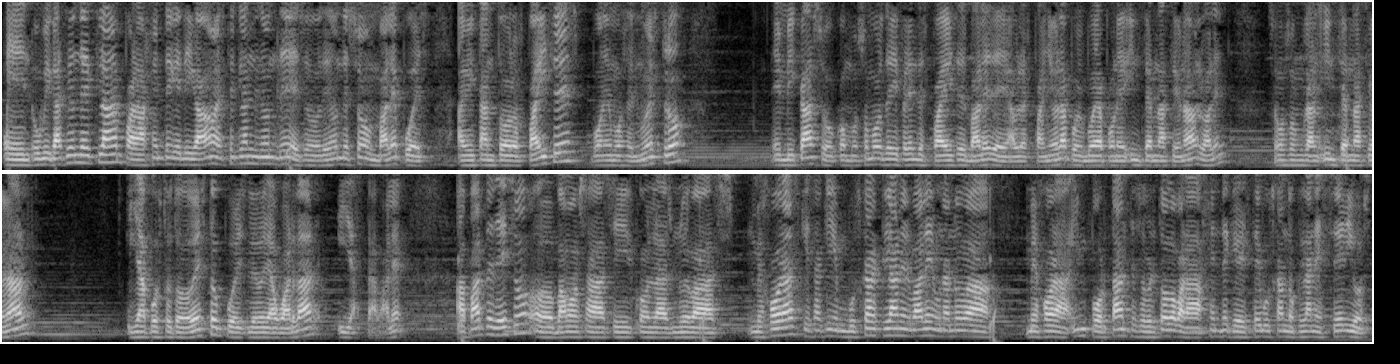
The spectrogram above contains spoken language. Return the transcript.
en ubicación del clan, para la gente que diga, ah, ¿este clan de dónde es? o de dónde son, ¿vale? Pues aquí están todos los países, ponemos el nuestro. En mi caso, como somos de diferentes países, ¿vale? De habla española, pues voy a poner internacional, ¿vale? Somos un clan internacional. Y ya puesto todo esto, pues le doy a guardar y ya está, ¿vale? Aparte de eso, eh, vamos a seguir con las nuevas mejoras, que es aquí en buscar clanes, ¿vale? Una nueva mejora importante, sobre todo para la gente que esté buscando clanes serios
